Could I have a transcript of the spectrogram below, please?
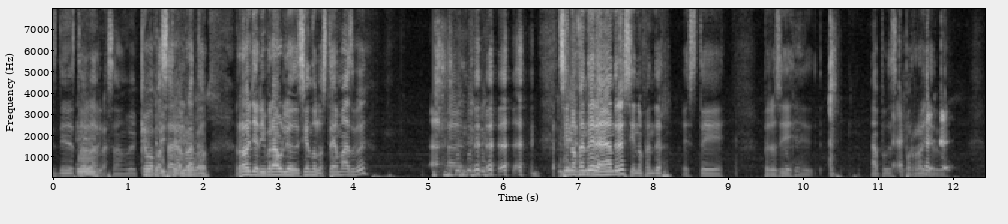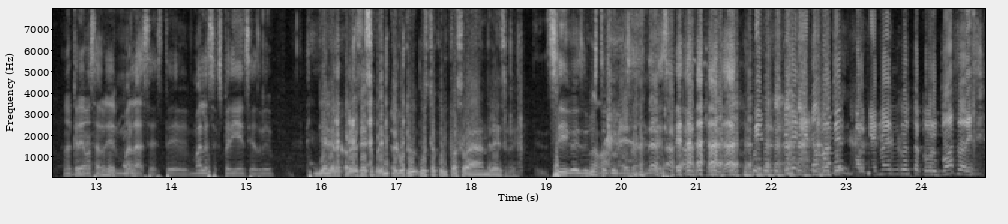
sí, tienes toda la razón, güey. ¿Qué Qué va a pasar al rato? Roger y Braulio diciendo los temas, güey. Sin ofender a Andrés, sin ofender. Este, pero sí. eh, ah, pues es que por Roger, güey. No queríamos abrir malas, este, malas experiencias, güey. Ya le recordaste su primer gu- gusto culposo a Andrés, güey. Sí, güey, su gusto No, culposo de Andrés. Dice que no mames porque no es gusto culposo, dice.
